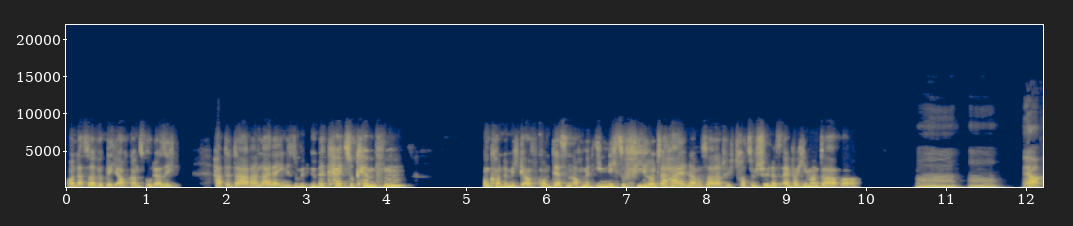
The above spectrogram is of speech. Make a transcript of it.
Und das war wirklich auch ganz gut. Also ich hatte da dann leider irgendwie so mit Übelkeit zu kämpfen und konnte mich aufgrund dessen auch mit ihm nicht so viel unterhalten, aber es war natürlich trotzdem schön, dass einfach jemand da war. Mm, mm. Ja, ja,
